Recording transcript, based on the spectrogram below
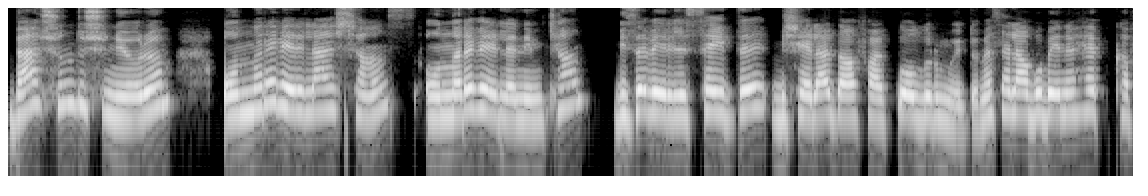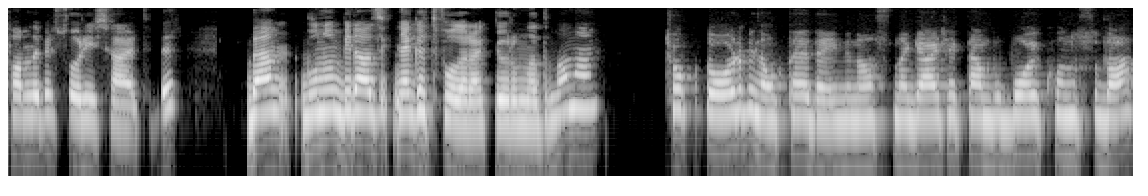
Ben şunu düşünüyorum. Onlara verilen şans, onlara verilen imkan bize verilseydi bir şeyler daha farklı olur muydu? Mesela bu benim hep kafamda bir soru işaretidir. Ben bunu birazcık negatif olarak yorumladım ama çok doğru bir noktaya değindin aslında. Gerçekten bu boy konusu da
